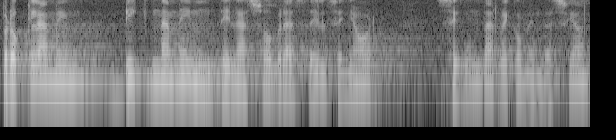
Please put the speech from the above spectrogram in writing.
Proclamen dignamente las obras del Señor. Segunda recomendación,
